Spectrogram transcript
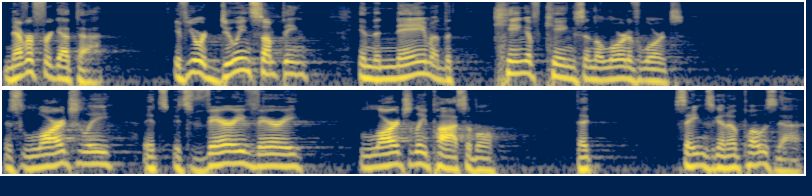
Never forget that. If you are doing something in the name of the King of Kings and the Lord of Lords, it's largely, it's, it's very, very largely possible that Satan's going to oppose that.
